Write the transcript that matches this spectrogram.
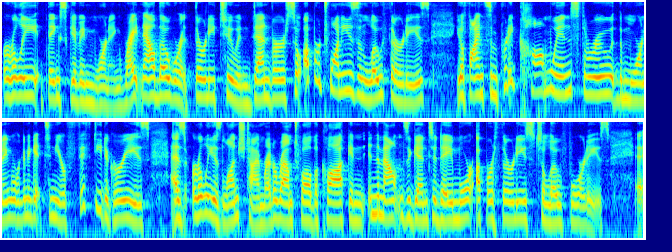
early Thanksgiving morning. Right now, though, we're at 32 in Denver, so upper 20s and low 30s. You'll find some pretty calm winds through the morning. We're going to get to near 50 degrees as early as lunchtime, right around 12 o'clock. And in the mountains again today, more upper 30s to low 40s. Uh,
